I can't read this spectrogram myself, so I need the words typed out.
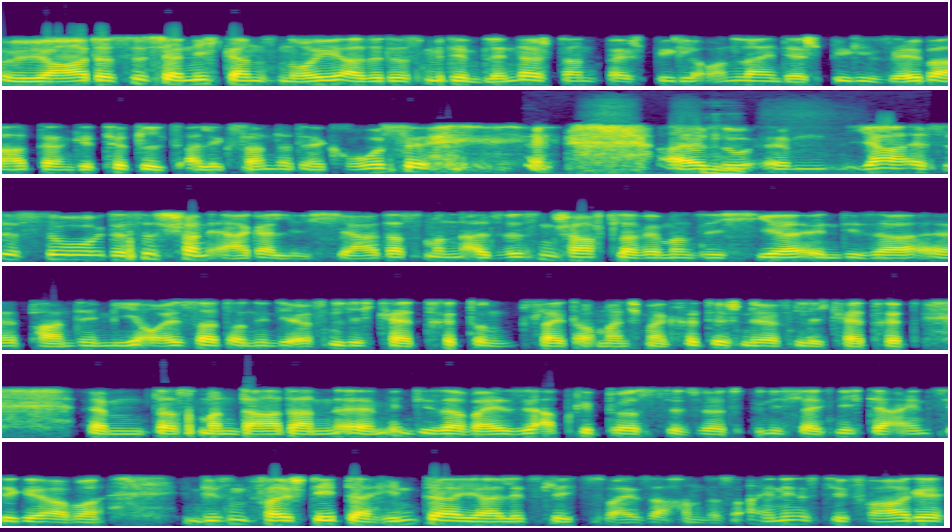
Ja, das ist ja nicht ganz neu. Also das mit dem Blender stand bei Spiegel Online. Der Spiegel selber hat dann getitelt Alexander der Große. also mhm. ähm, ja, es ist so, das ist schon ärgerlich, ja, dass man als Wissenschaftler, wenn man sich hier in dieser äh, Pandemie äußert und in die Öffentlichkeit tritt und vielleicht auch manchmal kritisch in die Öffentlichkeit tritt, ähm, dass man da dann ähm, in dieser Weise abgebürstet wird. Bin ich vielleicht nicht der Einzige, aber in diesem Fall steht dahinter ja letztlich zwei Sachen. Das eine ist die Frage,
